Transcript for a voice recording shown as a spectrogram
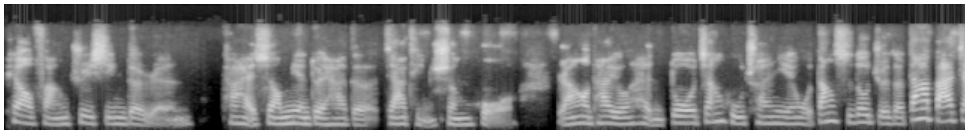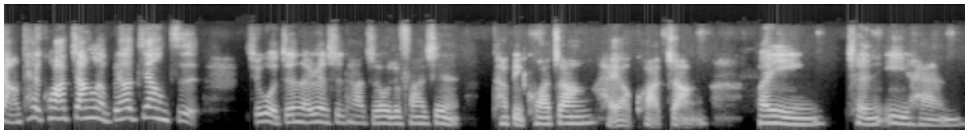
票房巨星的人。他还是要面对他的家庭生活，然后他有很多江湖传言，我当时都觉得大家把他讲太夸张了，不要这样子。结果真的认识他之后，就发现他比夸张还要夸张。欢迎陈意涵，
